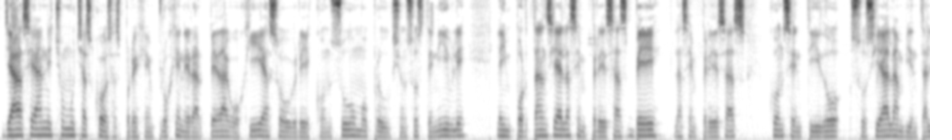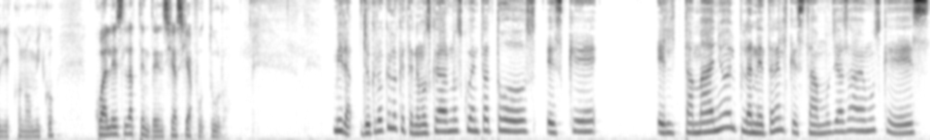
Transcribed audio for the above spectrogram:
ya se han hecho muchas cosas, por ejemplo, generar pedagogía sobre consumo, producción sostenible, la importancia de las empresas B, las empresas con sentido social, ambiental y económico. ¿Cuál es la tendencia hacia futuro? Mira, yo creo que lo que tenemos que darnos cuenta todos es que el tamaño del planeta en el que estamos ya sabemos que es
